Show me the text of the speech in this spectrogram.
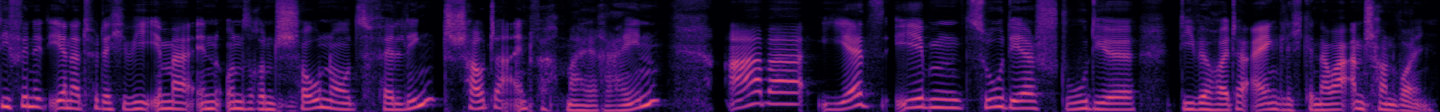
die findet ihr natürlich wie immer in unseren Show Notes verlinkt. Schaut da einfach mal rein. Aber jetzt eben zu der Studie, die wir heute eigentlich genauer anschauen wollen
